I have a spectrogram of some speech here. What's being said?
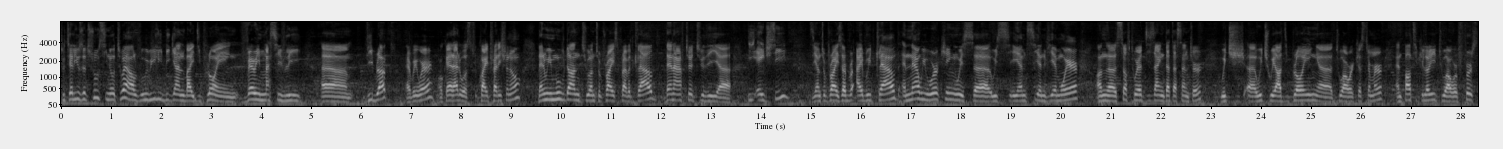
To tell you the truth, in 012, we really began by deploying very massively um, vBlock everywhere, okay, that was quite traditional. Then we moved on to enterprise private cloud, then after to the uh, EHC, the enterprise hybrid cloud, and now we're working with, uh, with EMC and VMware on the software-defined data center, which, uh, which we are deploying uh, to our customer, and particularly to our first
